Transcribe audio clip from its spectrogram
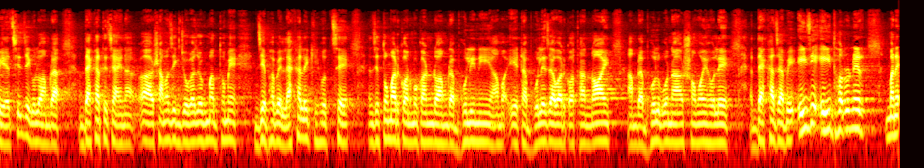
পেয়েছি, যেগুলো আমরা দেখাতে চাই না। সামাজিক যোগাযোগ মাধ্যমে যেভাবে লেখালেখি হচ্ছে, যে তোমার কর্মকাণ্ড আমরা ভুলিনি এটা ভুলে যাওয়ার কথা নয়, আমরা ভুলবো না, সময় হলে দেখা যাবে। এই যে এই ধরনের মানে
